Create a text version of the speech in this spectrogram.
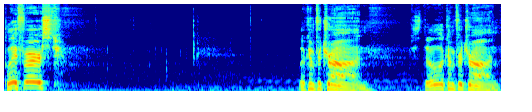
Play first. Looking for Tron. Still looking for Tron.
